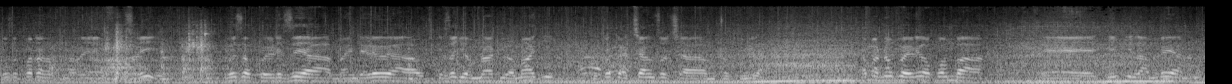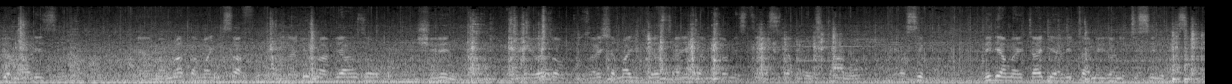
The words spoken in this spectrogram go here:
tuweze kupata fursa hii kuweza kuelezea maendeleo ya utekelezaji wa mradi wa maji kutoka chanzo cha mto Kiwila. Kama tunavyoelewa kwamba jiji e, la Mbeya na mji wa Mbalizi e, mamlaka ya maji safi ina jumla vyanzo 20 viliweza kuzalisha maji kiasi cha lita milioni 66.5 kwa siku dhidi ya mahitaji ya lita milioni 90 kwa siku.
